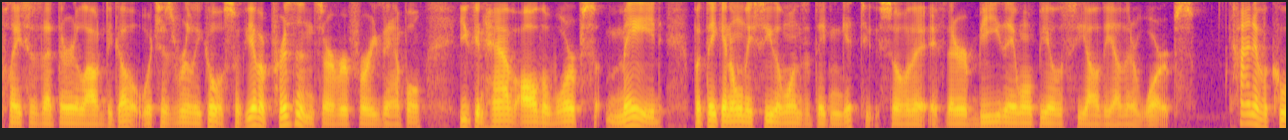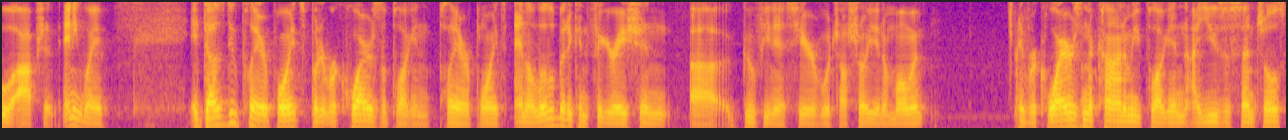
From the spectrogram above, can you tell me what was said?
places that they're allowed to go, which is really cool. So if you have a prison server, for example, you can have all the warps made, but they can only see the ones that they can get to. So that if they're B, they won't be able to see all the other warps. Kind of a cool option. Anyway, it does do player points, but it requires the plugin player points and a little bit of configuration uh, goofiness here, which I'll show you in a moment. It requires an economy plugin. I use Essentials,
